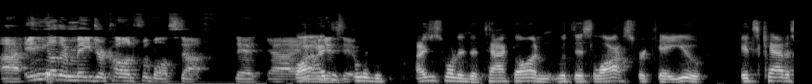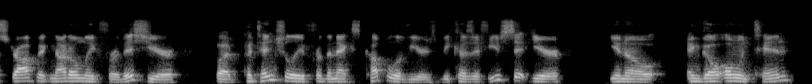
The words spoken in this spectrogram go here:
Uh, any other major college football stuff that uh, well, I just, to? I just wanted to tack on with this loss for KU. It's catastrophic not only for this year, but potentially for the next couple of years. Because if you sit here, you know, and go 0 and 10,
